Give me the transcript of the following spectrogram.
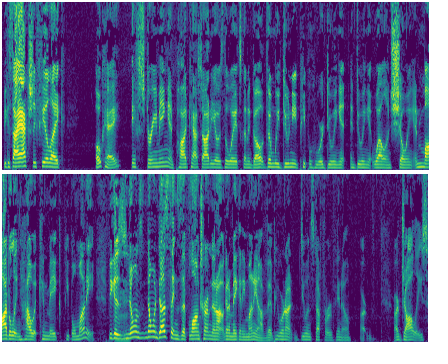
because I actually feel like okay if streaming and podcast audio is the way it's going to go, then we do need people who are doing it and doing it well and showing and modeling how it can make people money because Mm-hmm. no one's no one does things if long term they're not going to make any money off of it. People are not doing stuff for you know our our jollies.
